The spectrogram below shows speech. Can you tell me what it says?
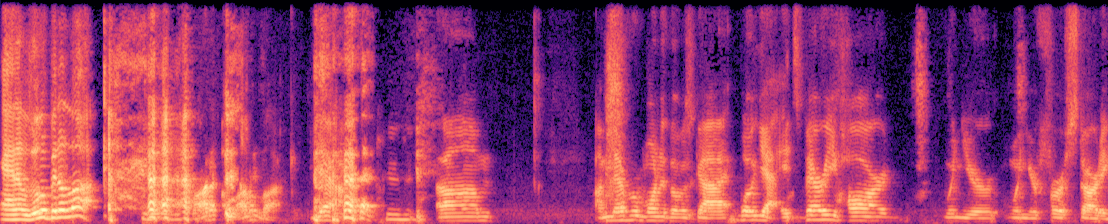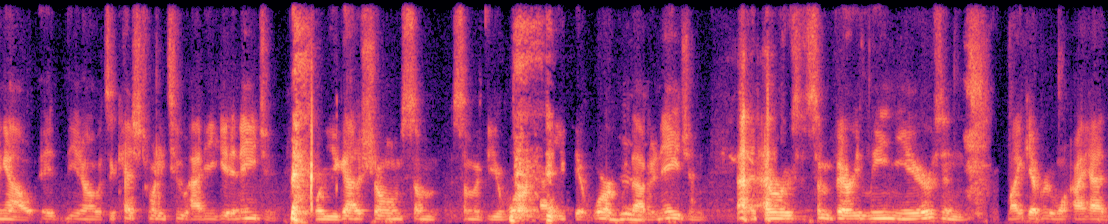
and a little bit of luck. a lot of, a lot of luck yeah. Mhm. um i'm never one of those guys well yeah it's very hard when you're when you're first starting out. It you know it's a catch 22 how do you get an agent? Or you got to show them some some of your work how do you get work Mhm. without an agent? And there was some very lean years and like everyone i had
